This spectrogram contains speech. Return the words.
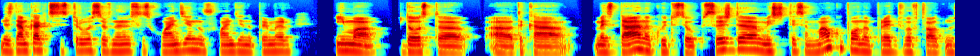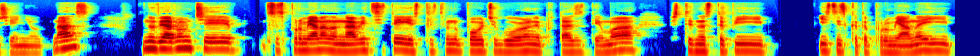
не знам как ти се струва сравнено с Холандия, но в Холандия, например, има доста а, така места, на които се обсъжда. Мисля, че те са малко по-напред в това отношение от нас но вярвам, че с промяна на навиците и естествено повече говорене по тази тема ще настъпи истинската промяна и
